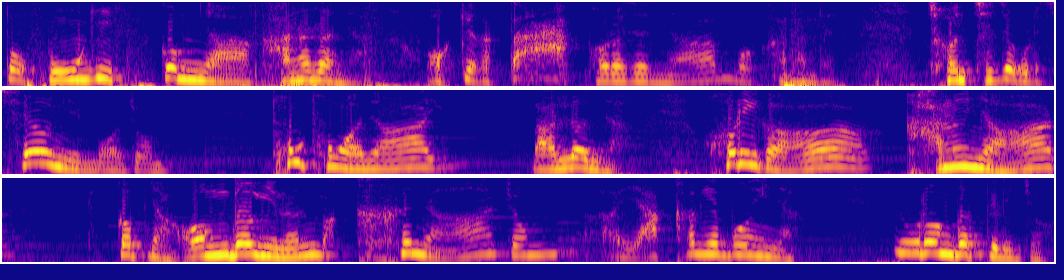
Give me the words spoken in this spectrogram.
또 목이 두껍냐, 가늘하냐, 어깨가 딱 벌어졌냐, 뭐 가늘해. 전체적으로 체형이 뭐 좀 통통하냐, 말랐냐, 허리가 가느냐, 두껍냐, 엉덩이는 막 크냐, 좀 약하게 보이냐, 이런 것들이죠.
